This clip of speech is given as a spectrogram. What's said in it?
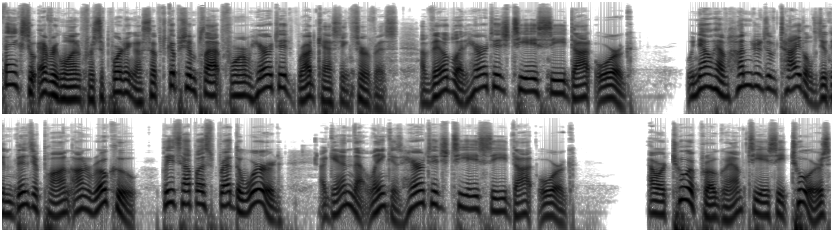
Thanks to everyone for supporting a subscription platform Heritage Broadcasting Service, available at heritagetac.org. We now have hundreds of titles you can binge upon on Roku. Please help us spread the word. Again, that link is heritagetac.org. Our tour program, TAC Tours,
